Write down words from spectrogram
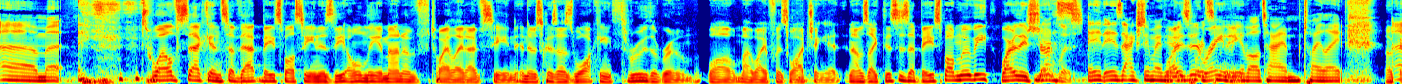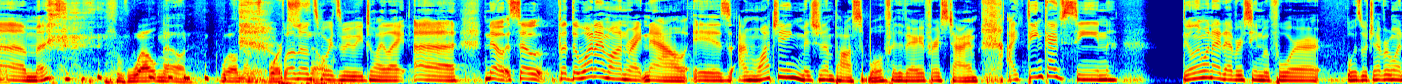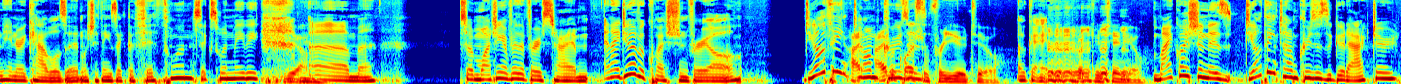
Um, 12 seconds of that baseball scene is the only amount of Twilight I've seen. And it was because I was walking through the room while my wife was watching it. And I was like, this is a baseball movie? Why are they shirtless? yes, it is actually my favorite is it sports movie of all time, Twilight. Okay. Um, Well known. Well known sports. well-known sports movie Twilight. Uh, no, so but the one I'm on right now is I'm watching Mission Impossible for the very first time. I think I've seen the only one I'd ever seen before was whichever one Henry Cavill's in, which I think is like the fifth one, sixth one maybe. Yeah. Um, so I'm watching it for the first time, and I do have a question for y'all. Do y'all think Tom I, Tom I have a Cruise question is for you too. okay? But continue. My question is, do y'all think Tom Cruise is a good actor?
